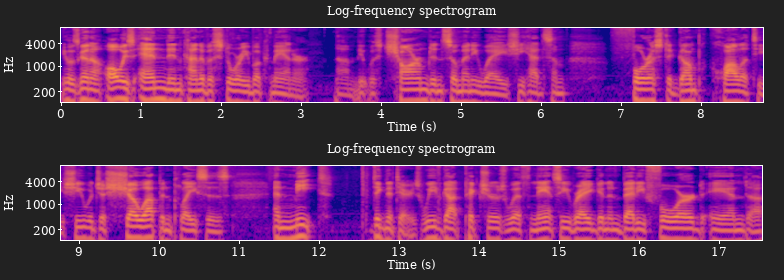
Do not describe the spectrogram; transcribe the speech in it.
it was going to always end in kind of a storybook manner. Um, it was charmed in so many ways. She had some Forrest Gump qualities. She would just show up in places and meet dignitaries. We've got pictures with Nancy Reagan and Betty Ford and uh,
